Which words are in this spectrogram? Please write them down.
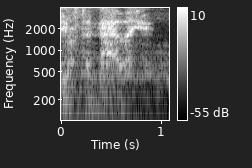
your finale.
